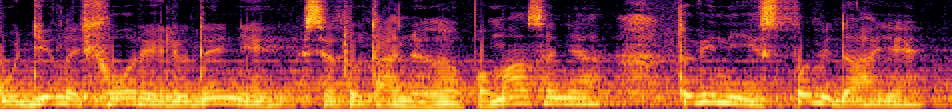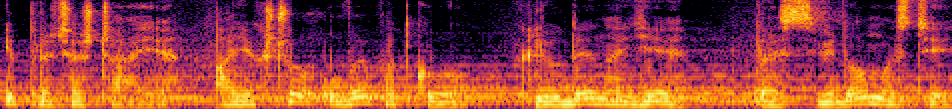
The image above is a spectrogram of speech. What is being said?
уділить хворій людині святу тайну Єлеопомазання, то він її сповідає і причащає. А якщо у випадку людина є без свідомості,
